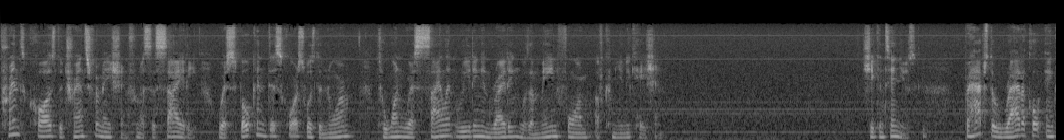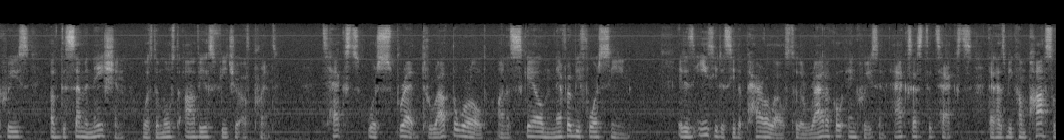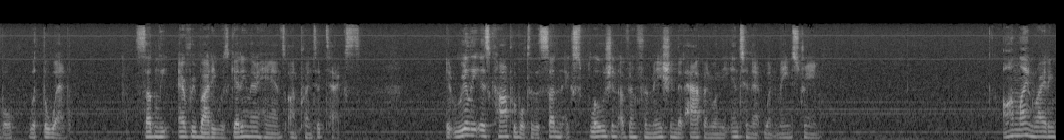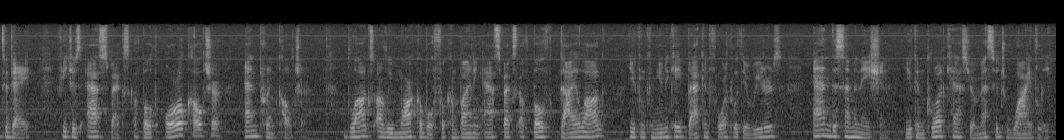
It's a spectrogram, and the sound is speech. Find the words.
Print caused the transformation from a society where spoken discourse was the norm to one where silent reading and writing was a main form of communication. She continues, Perhaps the radical increase of dissemination was the most obvious feature of print. Texts were spread throughout the world on a scale never before seen. It is easy to see the parallels to the radical increase in access to texts that has become possible with the web. Suddenly, everybody was getting their hands on printed texts. It really is comparable to the sudden explosion of information that happened when the internet went mainstream. Online writing today features aspects of both oral culture and print culture. Blogs are remarkable for combining aspects of both dialogue, you can communicate back and forth with your readers, and dissemination, you can broadcast your message widely.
